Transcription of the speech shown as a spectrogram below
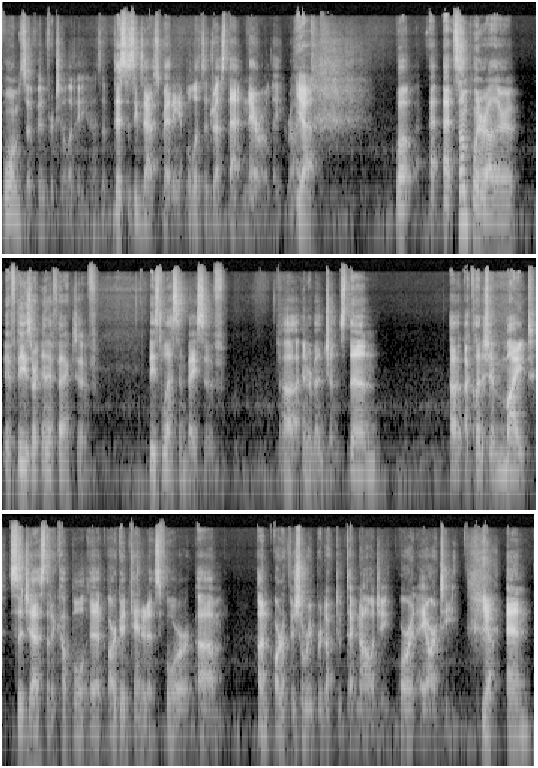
forms of infertility. So this is exacerbating it. Well, let's address that narrowly, right? Yeah. Well, at some point or other, if these are ineffective, these less invasive uh, interventions, then a, a clinician might suggest that a couple uh, are good candidates for um, an artificial reproductive technology or an ART. Yeah. And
